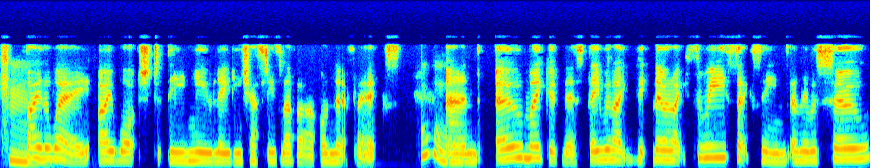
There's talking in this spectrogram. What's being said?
Hmm. By the way, I watched the new Lady Chatterley's Lover on Netflix, Ooh. and oh my goodness, they were like th- there were like three sex scenes, and they were so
